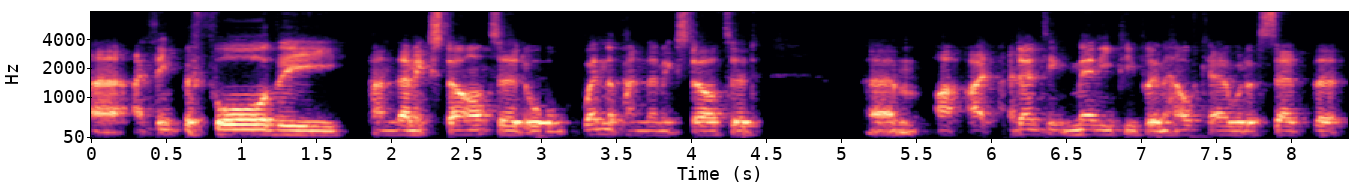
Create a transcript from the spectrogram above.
uh, I think before the pandemic started, or when the pandemic started, um, I, I, don't think many people in healthcare would have said that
